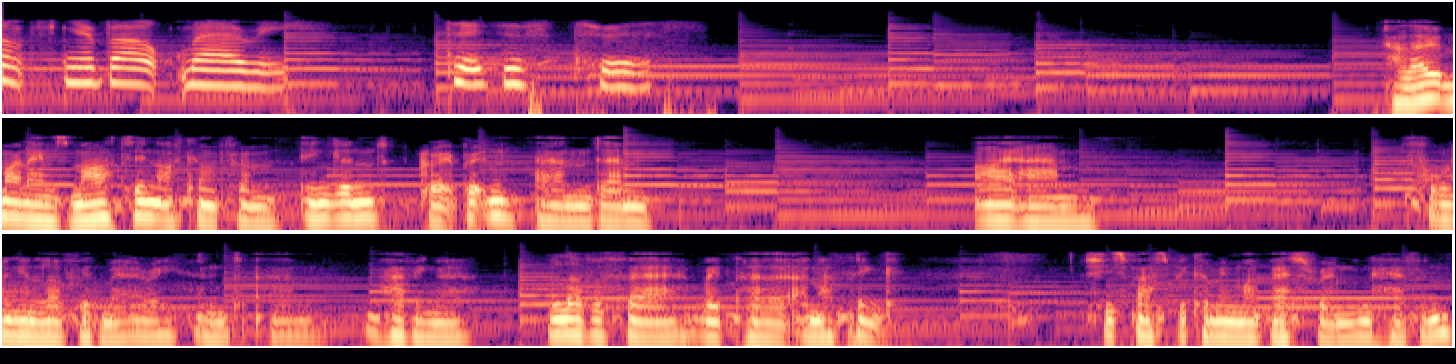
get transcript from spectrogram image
something about Mary. Hello, my name's Martin. I come from England, Great Britain, and um, I am falling in love with Mary and um, having a, a love affair with her, and I think she's fast becoming my best friend in heaven.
